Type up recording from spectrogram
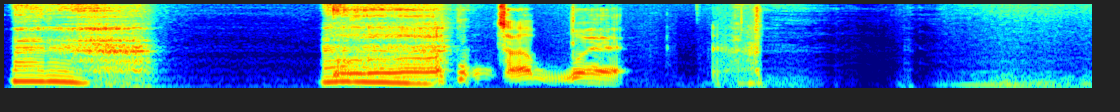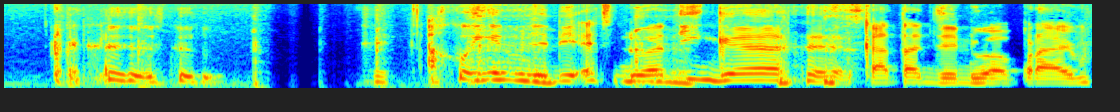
Aduh. Oh, capek. Aku ingin menjadi S23 kata J2 Prime.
